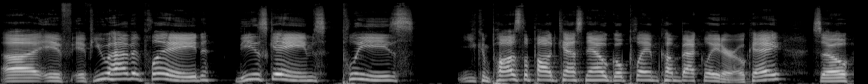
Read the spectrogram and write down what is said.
uh, if if you haven't played these games, please you can pause the podcast now, go play them, come back later, okay? So,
